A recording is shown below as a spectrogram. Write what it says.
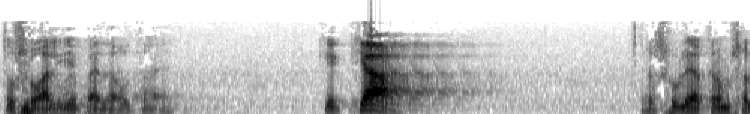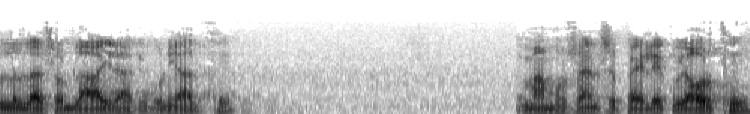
تو سوال یہ پیدا ہوتا ہے کہ کیا رسول اکرم صلی اللہ علیہ وسلم لا الہ کی بنیاد تھے؟ امام حسین سے پہلے کوئی اور تھے،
